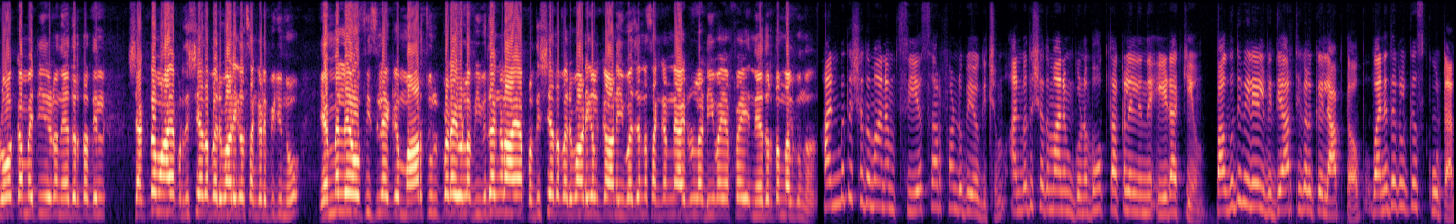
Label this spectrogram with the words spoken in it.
ബ്ലോക്ക് കമ്മിറ്റിയുടെ നേതൃത്വത്തിൽ ശക്തമായ പ്രതിഷേധ പരിപാടികൾ സംഘടിപ്പിക്കുന്നു. എം എൽ എ ഓഫീസിലേക്ക് മാർച്ച് ഉൾപ്പെടെയുള്ള വിവിധങ്ങളായ പ്രതിഷേധ പരിപാടികൾക്കാണ് യുവജന സംഘടനയായിട്ടുള്ള ഡിവൈഎഫ്ഐ നേതൃത്വം നൽകുന്നത്. അൻപത് ശതമാനം സി എസ് ആർ ഫണ്ട് ഉപയോഗിച്ചും അൻപത് ശതമാനം ഗുണഭോക്താക്കളിൽ നിന്ന് ഈടാക്കിയും പകുതി വിലയിൽ വിദ്യാർത്ഥികൾക്ക് ലാപ്ടോപ്പ് വനിതകൾക്ക് സ്കൂട്ടർ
